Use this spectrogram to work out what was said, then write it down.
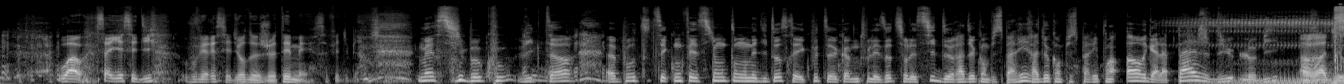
Waouh, ça y est, c'est dit. Vous verrez, c'est dur de se jeter, mais ça fait du bien. Merci beaucoup, Victor. Euh, pour toutes ces confessions, ton édito se réécoute euh, comme tous les autres sur le site de Radio Campus Paris, radiocampusparis.org à la page du lobby Radio.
